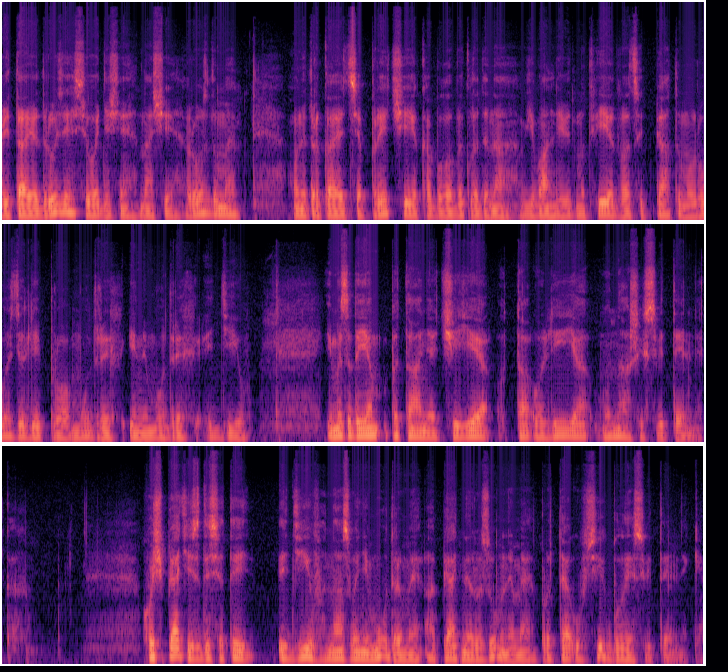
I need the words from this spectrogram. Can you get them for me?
Вітаю, друзі! Сьогоднішні наші роздуми вони торкаються притчі, яка була викладена в Євангелії від Матвія, 25 розділі про мудрих і немудрих дів. І ми задаємо питання, чи є та олія в наших світильниках. Хоч п'ять із десяти дів названі мудрими, а п'ять нерозумними, проте у всіх були світильники.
